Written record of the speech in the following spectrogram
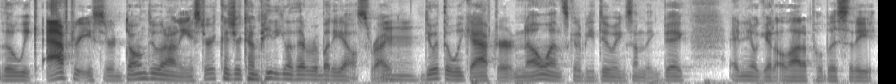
the week after Easter. Don't do it on Easter because you're competing with everybody else, right? Mm-hmm. Do it the week after. No one's going to be doing something big, and you'll get a lot of publicity.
